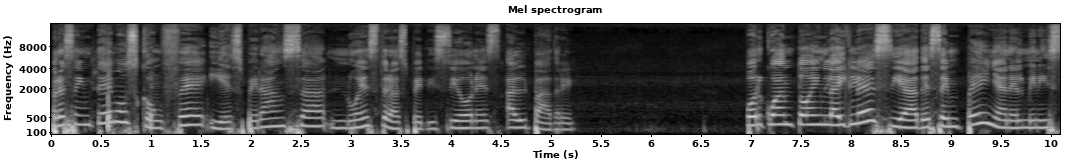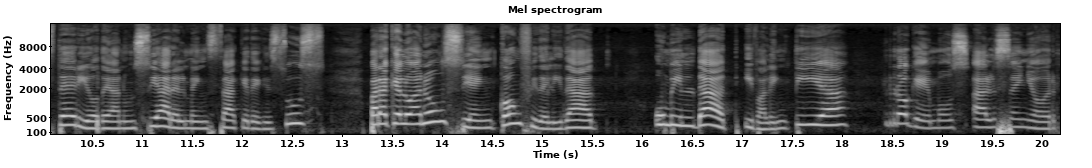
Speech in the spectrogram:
Presentemos con fe y esperanza nuestras peticiones al Padre. Por cuanto en la iglesia desempeñan el ministerio de anunciar el mensaje de Jesús, para que lo anuncien con fidelidad, humildad y valentía, roguemos al Señor.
